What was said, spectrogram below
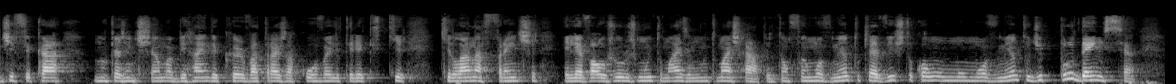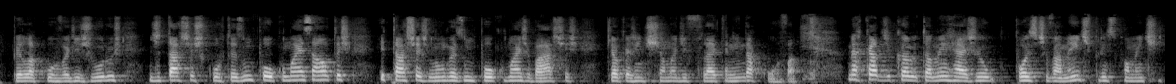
de ficar no que a gente chama behind the curve, atrás da curva, ele teria que, que, que lá na frente elevar os juros muito mais e muito mais rápido. Então foi um movimento que é visto como um movimento de prudência pela curva de juros, de taxas curtas um pouco mais altas e taxas longas um pouco mais baixas, que é o que a gente chama de flattening da curva. O mercado de câmbio também reagiu positivamente, principalmente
